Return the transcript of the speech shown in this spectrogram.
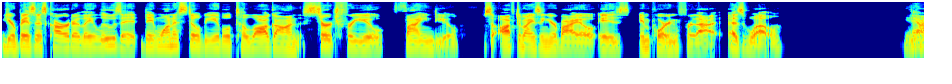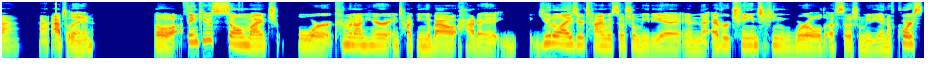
your business card or they lose it, they want to still be able to log on, search for you, find you. So optimizing your bio is important for that as well. Yeah, yeah. absolutely. Oh, thank you so much for coming on here and talking about how to utilize your time with social media and the ever changing world of social media. And of course,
